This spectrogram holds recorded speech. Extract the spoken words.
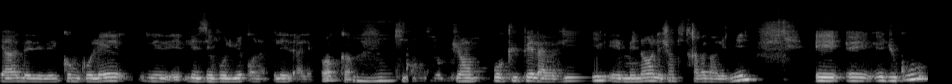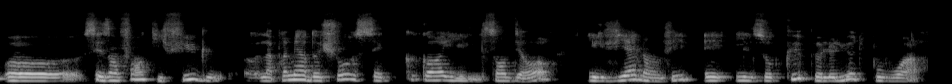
il y a les, les Congolais, les, les évolués qu'on appelait à l'époque, mhm. qui, qui, ont occupé la ville et maintenant les gens qui travaillent dans les mines. Et, et, et du coup, euh, ces enfants qui fuguent, la première des choses, c'est que quand ils sont dehors, ils viennent en ville et ils occupent le lieu de pouvoir.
